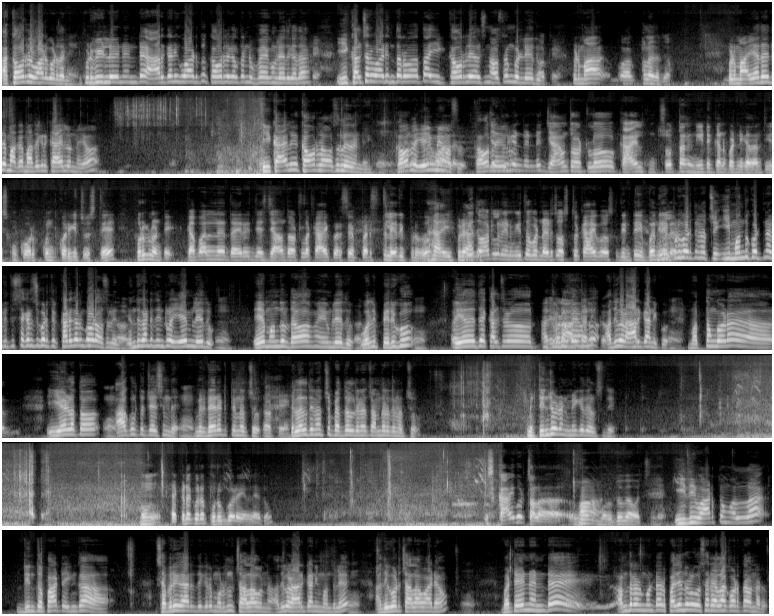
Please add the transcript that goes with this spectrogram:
ఆ కవర్లు వాడకూడదని ఇప్పుడు వీళ్ళు ఏంటంటే ఆర్గానిక్ వాడుతూ కవర్లు వెళ్తుంటే ఉపయోగం లేదు కదా. ఈ కల్చర్ వాడిన తర్వాత ఈ కవర్లు వేయాల్సిన అవసరం కూడా లేదు. ఇప్పుడు మా ఫలాదా ఇప్పుడు మా ఏదైతే మా మా దగ్గర కాయలు ఉన్నాయో ఈ కాయలు కవర్లు అవసరం లేదండి. కవర్లు ఏమి అవసరం. కవర్లు ఏంటంటే జామ తోటలో కాయలు చూడటానికి నీట్గా కనపడినాయి కదా అని తీసుకుని కొరుక్కుని కొరికి చూస్తే పురుగులు ఉంటాయి. గబాలని ధైర్యం చేసి జామ తోటలో కాయ కొరిసే పరిస్థితి లేదు ఇప్పుడు. ఇప్పుడు మీ తోటలో నేను మీతో పాటు నడిచి వస్తూ కాయ కోసుకు తింటే ఇబ్బంది ఎప్పుడు కూడా తినొచ్చు. ఈ మందు కొట్టిన విత్ సెకండ్స్ కొడితే కడగడం కూడా అవసరం లేదు. ఎందుకంటే దీంట్లో ఏం లేదు. ఏ మందులు దవాంగం ఏం లేదు. ఓన్లీ పెరుగు. ఏదైతే కల్చర్ అది కూడా ఆర్గానిక్. మొత్తం కూడా ఈ ఏళ్ళతో. ఆకులతో చేసిందే. మీరు డైరెక్ట్ తినొచ్చు. పిల్లలు తినొచ్చు పెద్దలు తినొచ్చు అందరూ తినొచ్చు. మీరు తిని చూడండి మీకే తెలుస్తుంది. ఎక్కడ కూడా పురుగు కూడా ఏం లేదు. కాయ కూడా చాలా. మృదుగా వచ్చింది. ఇది వాడటం వల్ల దీంతో పాటు ఇంకా శబరి గారి దగ్గర మురదలు చాలా ఉన్నాయి. అది కూడా ఆర్గానిక్ మందులే. అది కూడా చాలా వాడాం. బట్ ఏంటంటే అందరూ అనుకుంటారు పదిహేను రోజులు ఒకసారి ఎలా కొడతా ఉన్నారు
